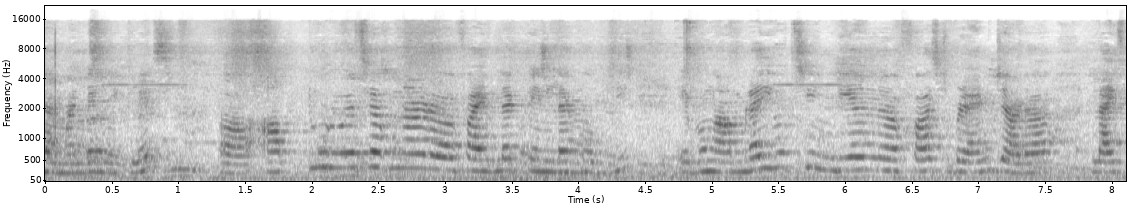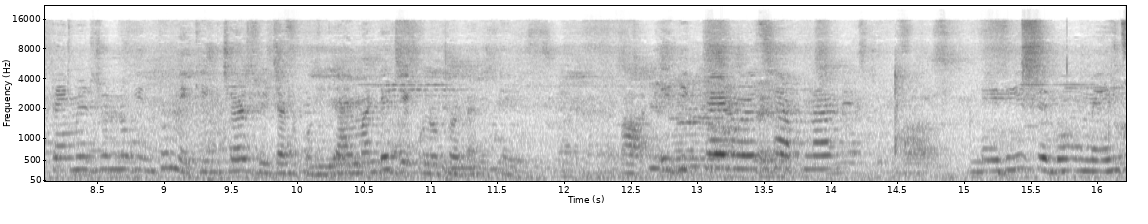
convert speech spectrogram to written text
ডায়মন্ডের নেকলেস আপ টু রয়েছে আপনার ফাইভ লাখ টেন লাখ অবধি। এবং আমরাই হচ্ছে ইন্ডিয়ান ফার্স্ট ব্র্যান্ড যারা লাইফ টাইমের জন্য কিন্তু মেকিং চার্জ রিটার্ন করি ডায়মন্ডের যে কোনো প্রোডাক্টে এদিকটায় রয়েছে আপনার লেডিস এবং মেন্স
